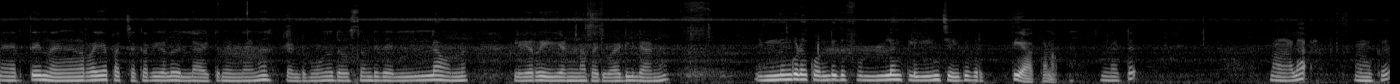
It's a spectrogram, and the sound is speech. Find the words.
നേരത്തെ നിറയെ പച്ചക്കറികളും എല്ലാം ആയിട്ട് നിന്നാണ്. രണ്ട് മൂന്ന് ദിവസം കൊണ്ട് ഇതെല്ലാം ഒന്ന് ക്ലിയർ ചെയ്യണ പരിപാടിയിലാണ്. ഇന്നും കൂടെ കൊണ്ട് ഇത് ഫുള്ളും ക്ലീൻ ചെയ്ത് വൃത്തിയാക്കണം. എന്നിട്ട് നാളെ നമുക്ക്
